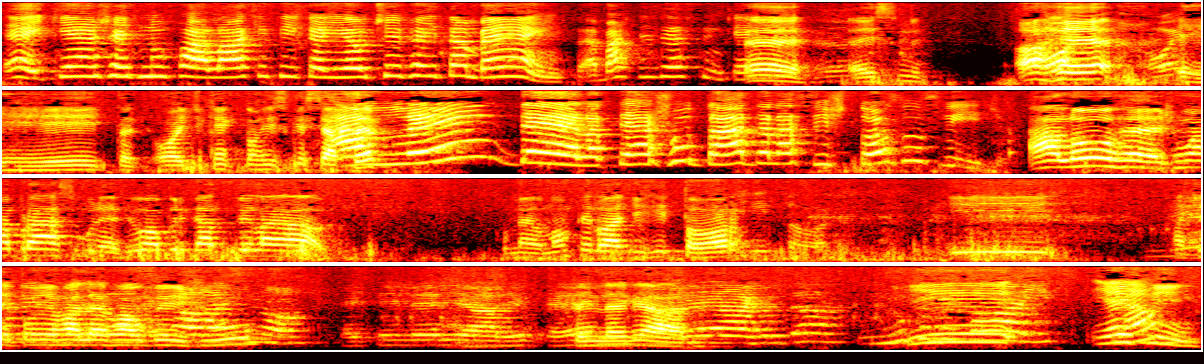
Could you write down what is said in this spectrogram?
É, e quem a gente não falar que fica aí, eu tive aí também. Abaixo de dizer assim. Quem... É, é isso mesmo. A Ré. olha. Eita, olha de quem que nós esquecemos até. Além dela ter ajudado, ela assiste todos os vídeos. Alô, Regi, um abraço, mulher, viu? Obrigado pela. Como é o nome? Pelo ad de Vitória. Vitória. E a Tetonha vai levar o beiju. Aí tem leriário. É, Tem legado. E, e enfim,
